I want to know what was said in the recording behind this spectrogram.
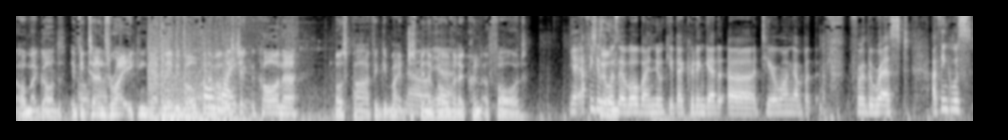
Oh my god. If he Oh, turns God. right, he can get maybe both of Oh them. At my- least check the corner. Most part, I think it might have just No, been a yeah. Volva they couldn't afford. Yeah, I think Still- it was a and Nukkye that couldn't get a tier one gun, but for the rest, I think it was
